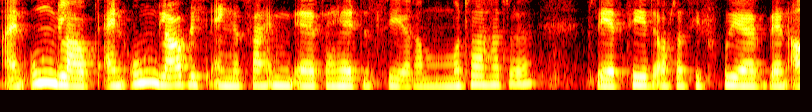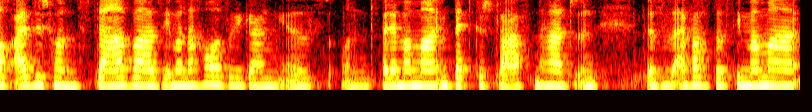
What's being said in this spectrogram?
ein, unglaub, ein unglaublich enges äh, Verhältnis zu ihrer Mutter hatte. Sie erzählt auch, dass sie früher, wenn auch als sie schon ein Star war, sie immer nach Hause gegangen ist und bei der Mama im Bett geschlafen hat. Und das ist einfach, dass die Mama,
